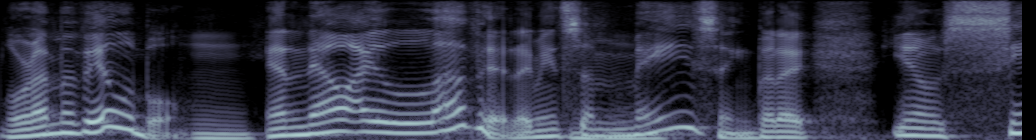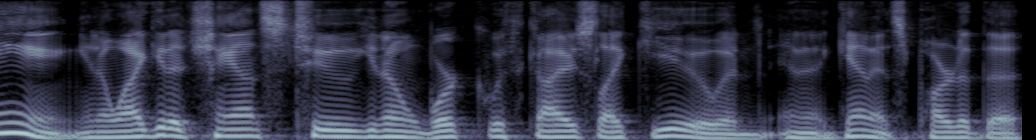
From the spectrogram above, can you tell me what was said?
Lord, I'm available. Mm. And now I love it. I mean, it's mm-hmm. amazing. But I, you know, seeing, you know, when I get a chance to, you know, work with guys like you, and, and again, it's part of the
